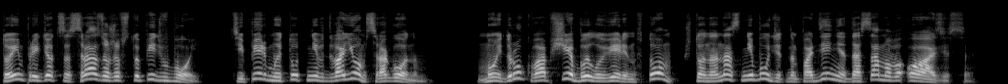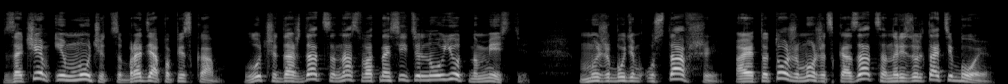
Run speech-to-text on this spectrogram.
то им придется сразу же вступить в бой. Теперь мы тут не вдвоем с Рагоном, мой друг вообще был уверен в том, что на нас не будет нападения до самого оазиса. Зачем им мучиться, бродя по пескам? Лучше дождаться нас в относительно уютном месте. Мы же будем уставшие, а это тоже может сказаться на результате боя.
